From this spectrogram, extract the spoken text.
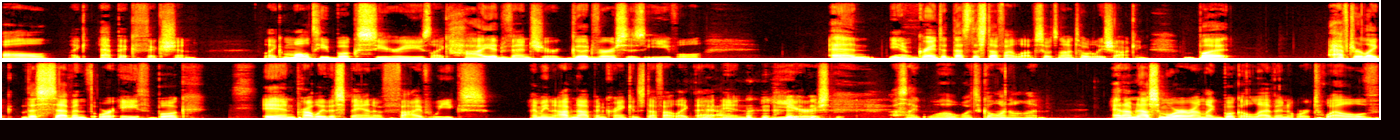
all like epic fiction. Like multi-book series, like high adventure, good versus evil. And, you know, granted, that's the stuff I love, so it's not totally shocking. But after like the seventh or eighth book, in probably the span of five weeks. I mean, I've not been cranking stuff out like that Yeah. in years. I was like, whoa, what's going on? And I'm now somewhere around like book 11 or 12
